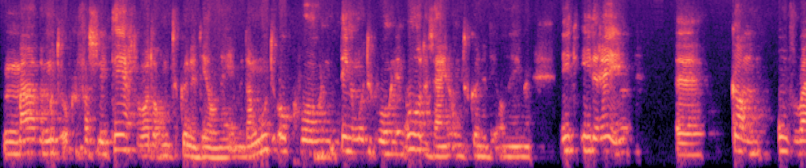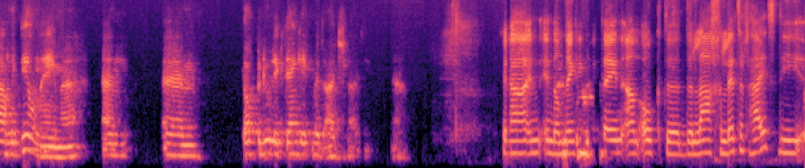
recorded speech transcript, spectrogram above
Maar er moet ook gefaciliteerd worden om te kunnen deelnemen. Dan moet ook gewoon, dingen moeten gewoon in orde zijn om te kunnen deelnemen. Niet iedereen kan onvoorwaardelijk deelnemen. En ehm, dat bedoel ik denk ik met uitsluiting. Ja. Ja, en, en dan denk ik meteen aan ook de, de laaggeletterdheid, die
